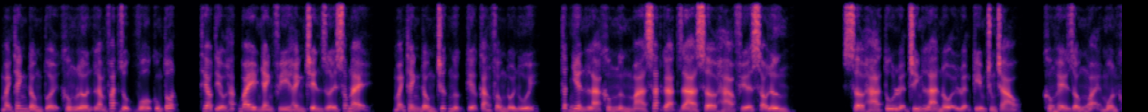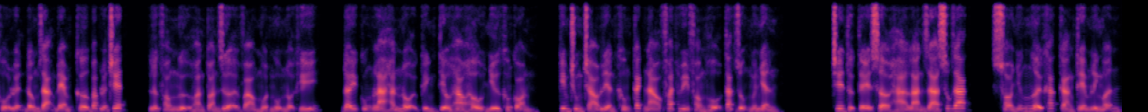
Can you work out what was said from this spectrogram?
Mạnh thanh đồng tuổi không lớn lắm phát dục vô cùng tốt, theo tiểu hắc bay nhanh phi hành trên dưới sóc này, mạnh thanh đồng trước ngực kia căng phòng đồi núi, tất nhiên là không ngừng ma sát gạt ra sở hà phía sau lưng. Sở hà tu luyện chính là nội luyện kim trung cháo không hề giống ngoại môn khổ luyện đồng dạng đem cơ bắp luyện chết, lực phòng ngự hoàn toàn dựa vào một ngụm nội khí, đây cũng là hắn nội kình tiêu hao hầu như không còn, kim trung cháo liền không cách nào phát huy phòng hộ tác dụng nguyên nhân. Trên thực tế sở hà làn da xúc giác, so những người khác càng thêm linh mẫn,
